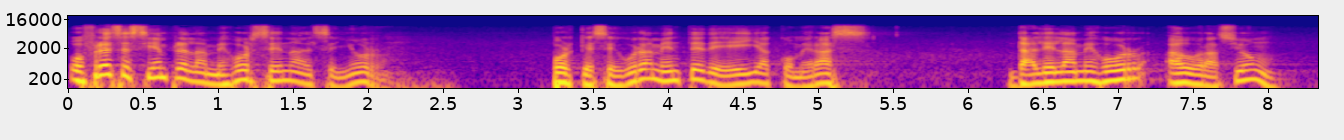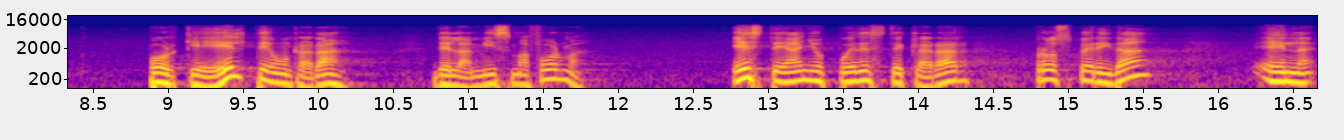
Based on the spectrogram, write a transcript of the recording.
Ofrece siempre la mejor cena al Señor, porque seguramente de ella comerás. Dale la mejor adoración, porque Él te honrará de la misma forma. Este año puedes declarar prosperidad en,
